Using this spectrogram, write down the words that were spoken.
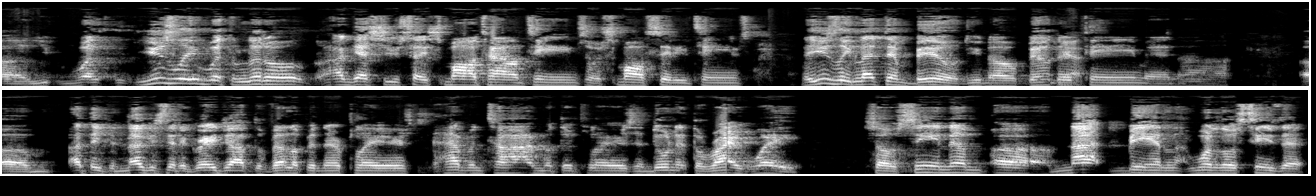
uh, you, what, usually with little, I guess you say small town teams or small city teams, they usually let them build, you know, build their yeah. team. And uh, um, I think the Nuggets did a great job developing their players, having time with their players, and doing it the right way. So seeing them uh, not being one of those teams that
